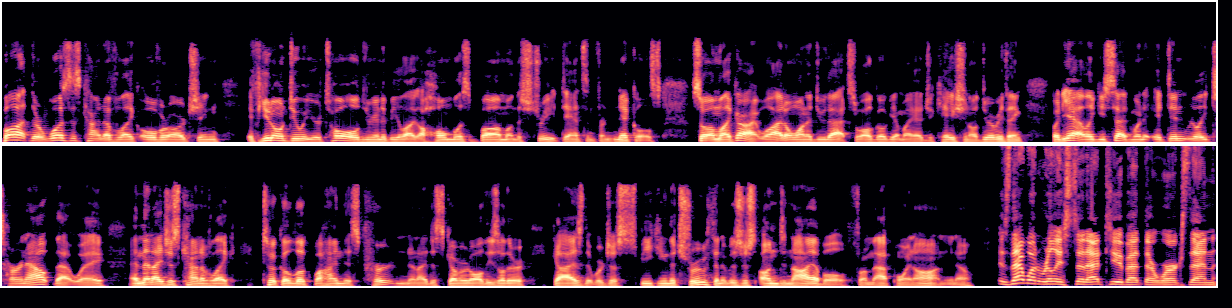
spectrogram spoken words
But there was this kind of like overarching if you don't do what you're told, you're going to be like a homeless bum on the street dancing for nickels. So I'm like, all right, well, I don't want to do that. So I'll go get my education, I'll do everything. But yeah, like you said, when it didn't really turn out that way, and then I just kind of like took a look behind this curtain and I discovered all these other guys that were just speaking the truth, and it was just undeniable from that point on, you know? Is that what really stood out to you about their works then?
